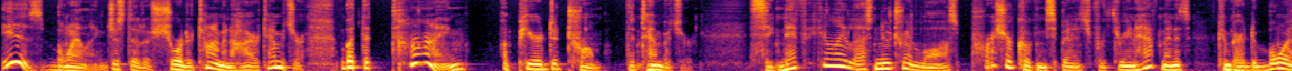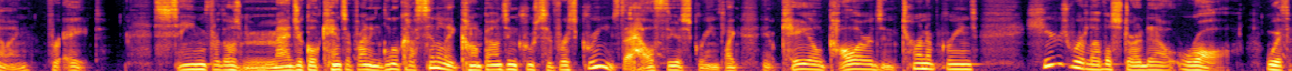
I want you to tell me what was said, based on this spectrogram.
is boiling, just at a shorter time and a higher temperature. But the time appeared to trump the temperature. Significantly less nutrient loss pressure cooking spinach for 3.5 minutes compared to boiling for 8. Same for those magical cancer-fighting glucosinolate compounds in cruciferous greens, the healthiest greens, like you know, kale, collards, and turnip greens. Here's where levels started out raw, with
